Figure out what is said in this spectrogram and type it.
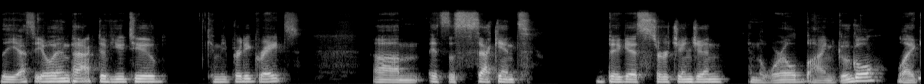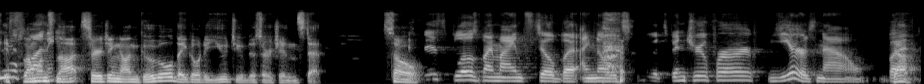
the SEO impact of YouTube can be pretty great. Um, it's the second biggest search engine in the world behind Google. Like, if someone's funny. not searching on Google, they go to YouTube to search it instead. So this blows my mind still, but I know it's it's been true for years now. But yeah.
